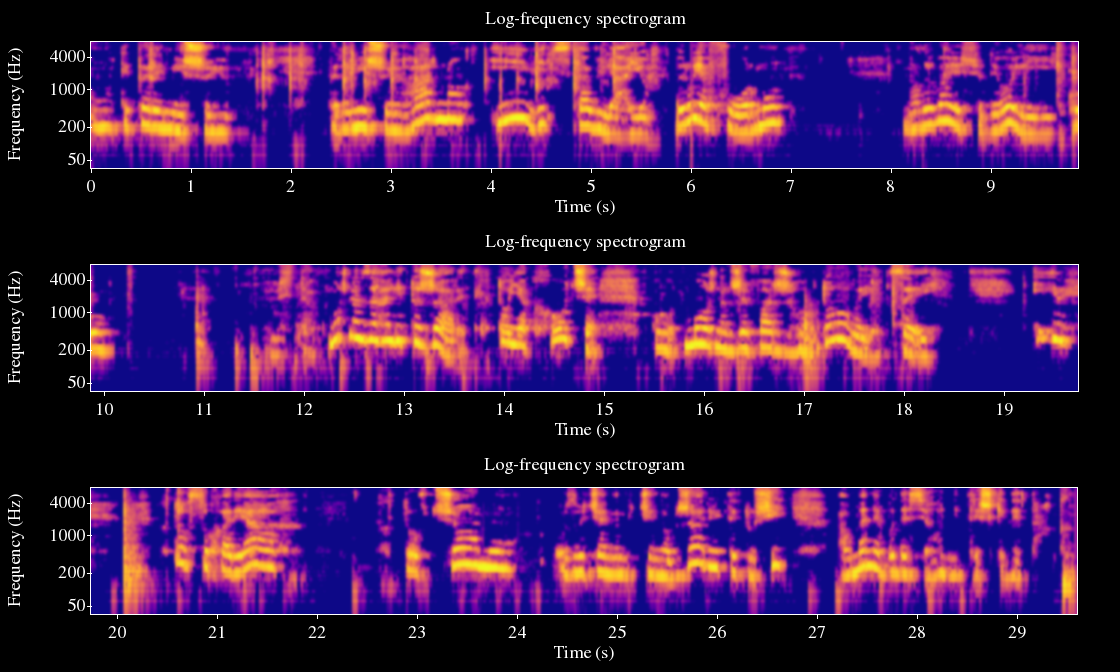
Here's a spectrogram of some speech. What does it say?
От, і перемішую. Перемішую гарно і відставляю. Беру я форму, наливаю сюди олійку. Ось так. Можна взагалі-то жарити. Хто як хоче. От, можна вже фарш готовий цей. І хто в сухарях, хто в чому. Звичайним чином обжарюйте, тушіть. А в мене буде сьогодні трішки не так.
